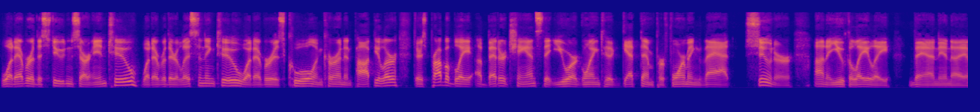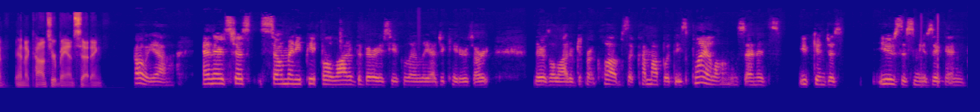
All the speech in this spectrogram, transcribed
whatever the students students are into, whatever they're listening to, whatever is cool and current and popular, there's probably a better chance that you are going to get them performing that sooner on a ukulele than in a in a concert band setting. Oh yeah. And there's just so many people, a lot of the various ukulele educators are there's a lot of different clubs that come up with these play-alongs and it's you can just use this music and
